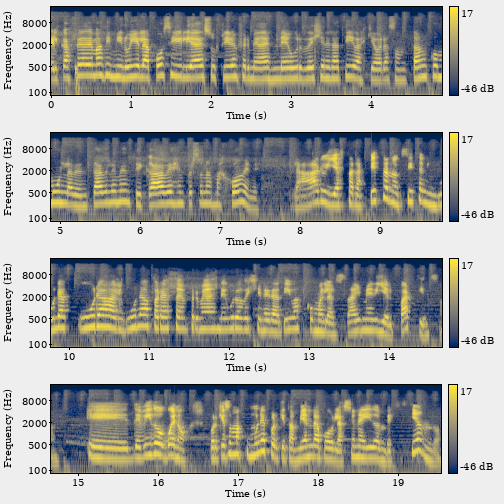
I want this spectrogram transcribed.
El café además disminuye la posibilidad de sufrir enfermedades neurodegenerativas que ahora son tan común lamentablemente cada vez en personas más jóvenes. Claro, y hasta la fecha no existe ninguna cura alguna para estas enfermedades neurodegenerativas como el Alzheimer y el Parkinson. Eh, debido, bueno, porque son más comunes porque también la población ha ido envejeciendo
